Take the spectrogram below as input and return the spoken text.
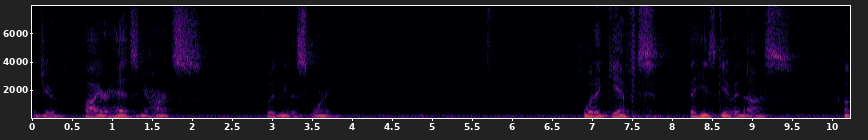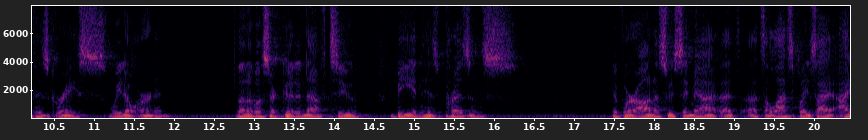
Would you bow your heads and your hearts with me this morning? What a gift that He's given us of His grace. We don't earn it. None of us are good enough to be in His presence. If we're honest, we say, man, I, that's, that's the last place I, I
